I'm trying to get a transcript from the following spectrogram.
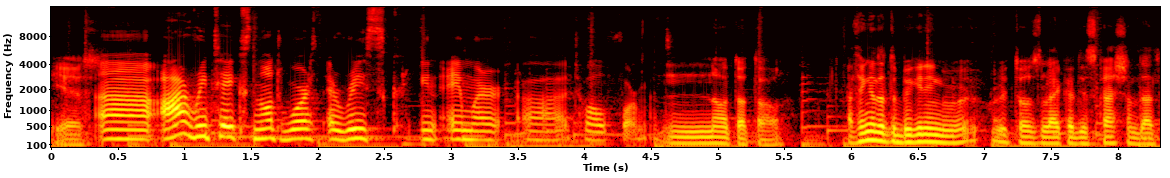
Yes. Uh, are retakes not worth a risk in AMR uh, 12 format? Not at all. I think at the beginning it was like a discussion that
